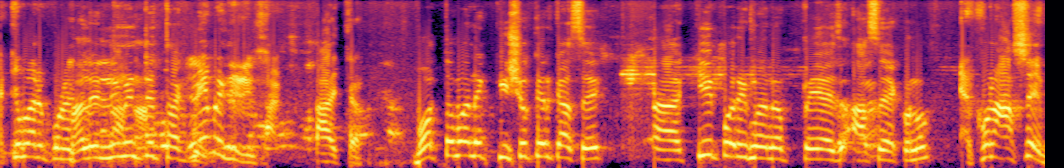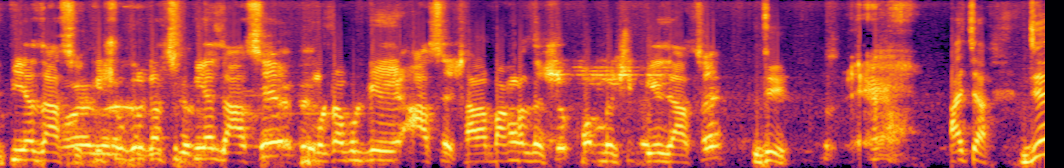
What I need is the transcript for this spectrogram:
একেবারে তাহলে limited থাকবে? লিমিটেডই থাকবে। আচ্ছা বর্তমানে কৃষকের কাছে কি পরিমাণ পেঁয়াজ আছে এখনও? এখন আছে পেঁয়াজ আছে। কৃষকের কাছে পেঁয়াজ আছে মোটামুটি আছে। সারা বাংলাদেশে কম বেশি পেঁয়াজ আছে। জি। আচ্ছা যে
